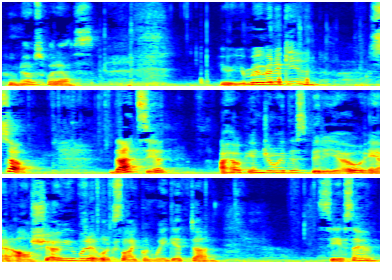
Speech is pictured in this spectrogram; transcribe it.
who knows what else. Here you're moving again. So that's it. I hope you enjoyed this video and I'll show you what it looks like when we get done. See you soon.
